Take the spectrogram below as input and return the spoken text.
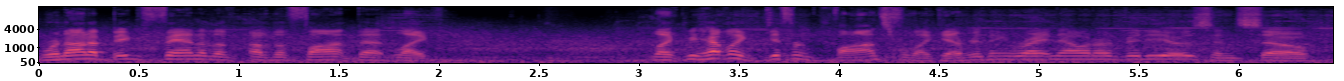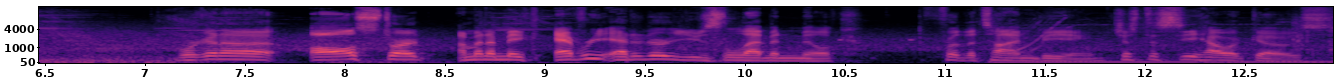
We're not a big fan of the, of the font that, like, like, we have, like, different fonts for, like, everything right now in our videos, and so we're gonna all start, I'm gonna make every editor use lemon milk for the time being, just to see how it goes.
